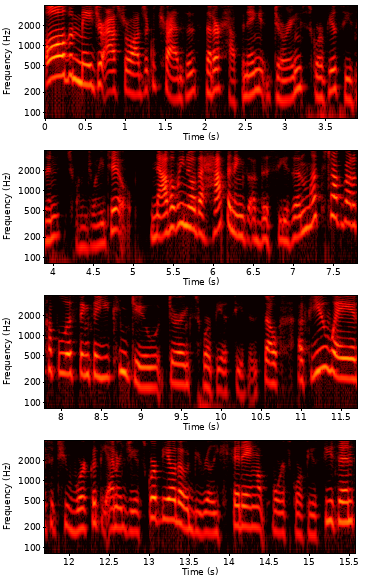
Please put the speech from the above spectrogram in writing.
all the major astrological transits that are happening during Scorpio season 2022. Now that we know the happenings of this season, let's talk about a couple of things that you can do during Scorpio season. So, a few ways to work with the energy of Scorpio that would be really fitting for Scorpio season.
